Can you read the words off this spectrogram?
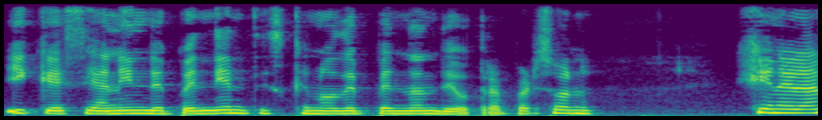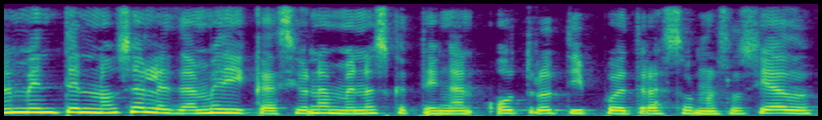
y que sean independientes, que no dependan de otra persona. Generalmente no se les da medicación a menos que tengan otro tipo de trastorno asociado.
